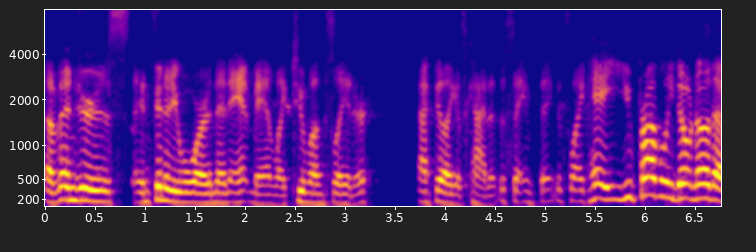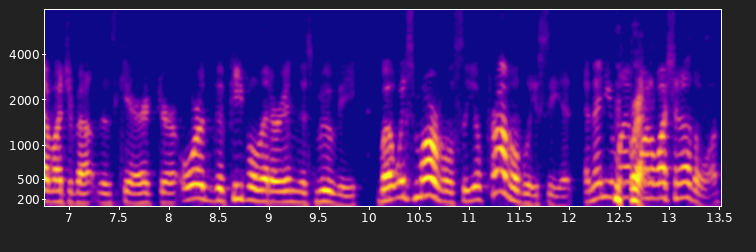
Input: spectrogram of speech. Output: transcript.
Avengers Infinity War and then Ant Man like two months later. I feel like it's kind of the same thing. It's like, hey, you probably don't know that much about this character or the people that are in this movie, but it's Marvel, so you'll probably see it, and then you might Right. want to watch another one.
